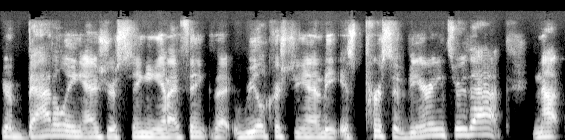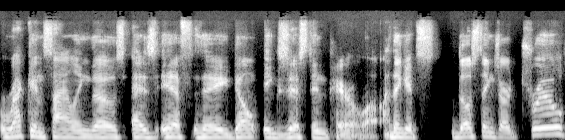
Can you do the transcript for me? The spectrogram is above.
you're battling as you're singing. And I think that real Christianity is persevering through that, not reconciling those as if they don't exist in parallel. I think it's those things are true.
